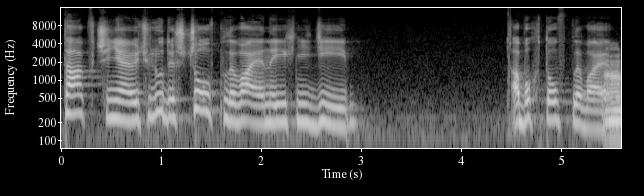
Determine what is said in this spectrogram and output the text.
так вчиняють люди, що впливає на їхні дії? Або хто впливає? Е,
